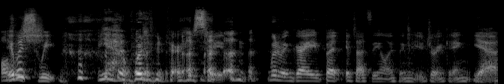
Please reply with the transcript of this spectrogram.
Also it was sweet. Yeah, it would have been very sweet. would have been great, but if that's the only thing that you're drinking, yeah. Yeah.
